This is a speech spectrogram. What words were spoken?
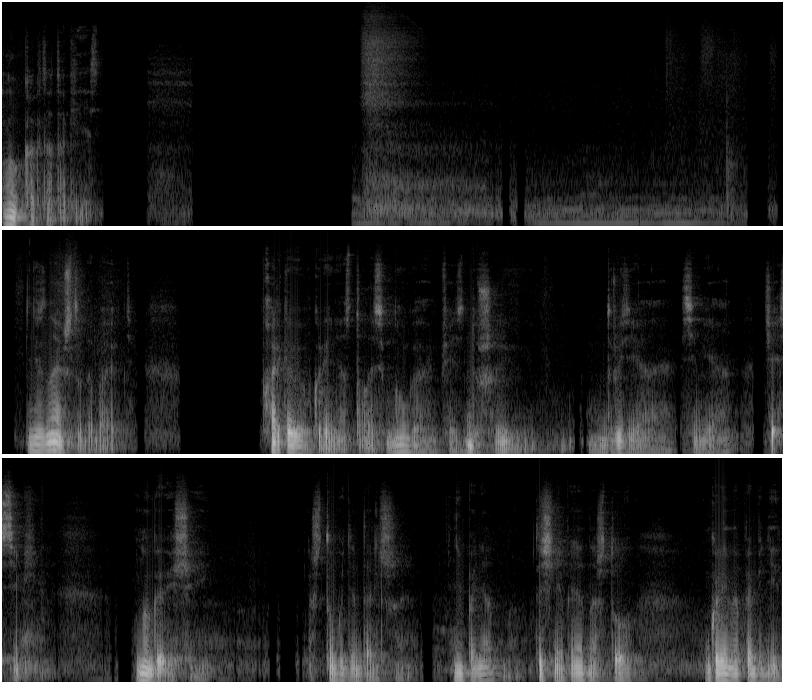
ну, как-то так есть. Не знаю, что добавить. Харькове, в Украине осталось много, часть души, друзья, семья, часть семьи. Много вещей. Что будет дальше, непонятно. Точнее, понятно, что Украина победит,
